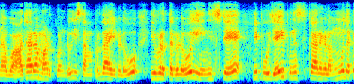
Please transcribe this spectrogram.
ನಾವು ಆಧಾರ ಮಾಡಿಕೊಂಡು ಈ ಸಂಪ್ರದಾಯಗಳು, ಈ ವ್ರತಗಳು, ಈ ನಿಷ್ಠೆ, ಈ ಪೂಜೆ, ಈ ಪುನಸ್ಕಾರಗಳ ಮೂಲಕ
